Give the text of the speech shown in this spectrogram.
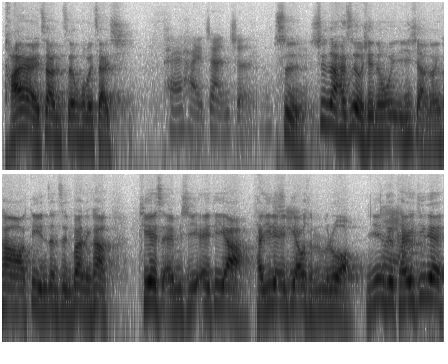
台海战争会不会再起？台海战争是现在还是有些人会影响的。你看啊，地缘政治，你不然你看 TSMC ADR，台积电 ADR 为什么那么弱？你觉得台积电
